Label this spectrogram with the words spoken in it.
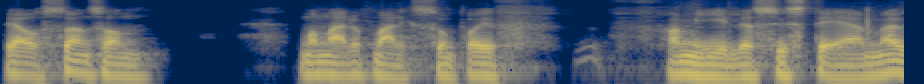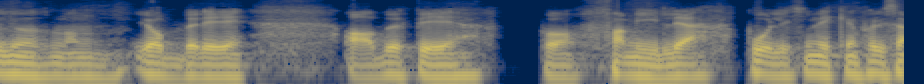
Det er også en sånn man er oppmerksom på i familiesystemet. eller Når man jobber i ABUP på familiepoliklinikken f.eks.,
